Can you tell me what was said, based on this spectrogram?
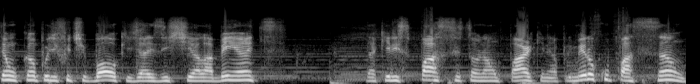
Tem um campo de futebol que já existia lá bem antes daquele espaço se tornar um parque, né? A primeira ocupação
